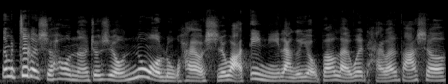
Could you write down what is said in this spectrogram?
那么这个时候呢，就是由诺鲁还有史瓦蒂尼两个友邦来为台湾发声，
